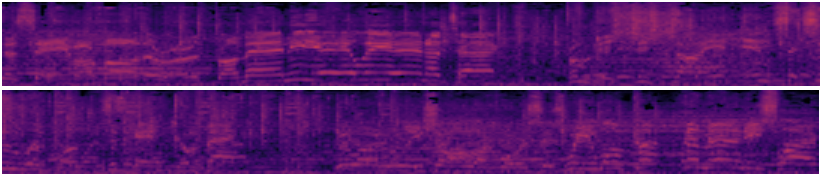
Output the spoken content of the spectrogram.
To save our Mother Earth from any alien attack. From vicious giant insects who have once again come back. We'll unleash all our forces, we won't cut them any slack.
